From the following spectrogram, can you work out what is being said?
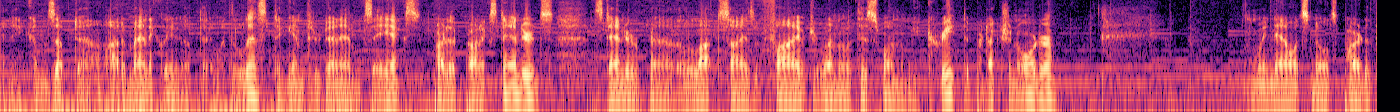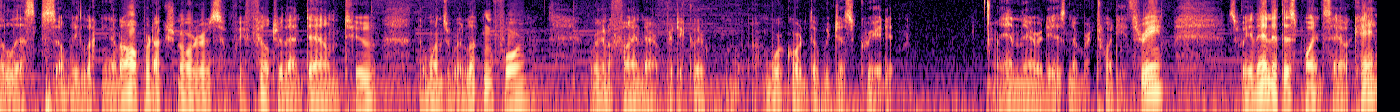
and it comes up to automatically the, with the list again through Dynamics AX part of the product standards. Standard uh, lot size of 5 to run with this one. We create the production order. And we now it's know it's part of the list. So we're looking at all production orders. If we filter that down to the ones we're looking for we're going to find our particular work order that we just created. And there it is number 23 so we then at this point say, okay,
